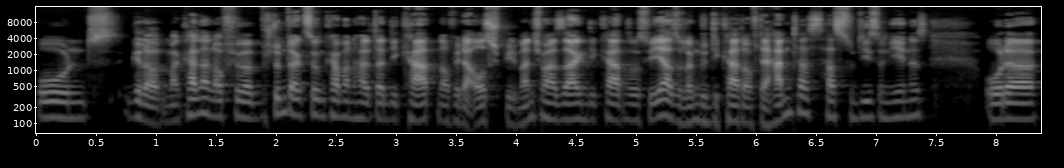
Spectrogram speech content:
Und genau, man kann dann auch für bestimmte Aktionen kann man halt dann die Karten auch wieder ausspielen. Manchmal sagen die Karten sowas wie, ja, solange du die Karte auf der Hand hast, hast du dies und jenes. Oder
